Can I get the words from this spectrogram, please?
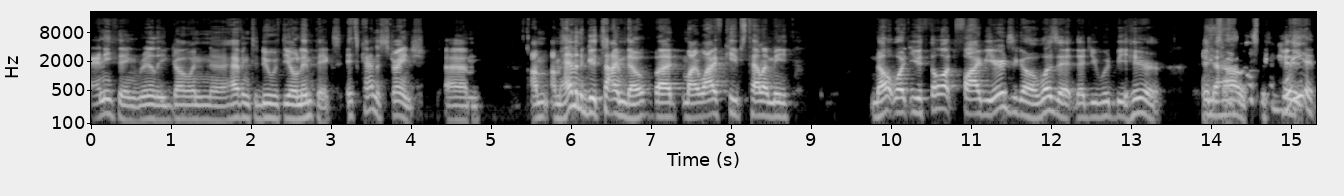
anything really going uh, having to do with the Olympics, it's kind of strange. Um, I'm I'm having a good time though, but my wife keeps telling me, not what you thought five years ago, was it? That you would be here in the house. Weird.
